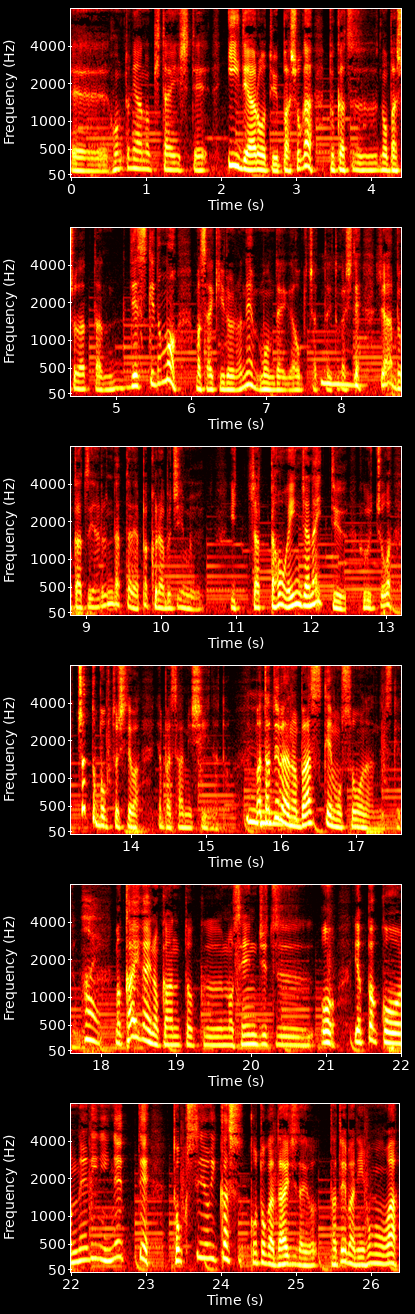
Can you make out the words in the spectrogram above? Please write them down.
えー、本当にあの期待していいであろうという場所が部活の場所だったんですけども、まあ、最近いろいろね問題が起きちゃったりとかして、うん、じゃあ部活やるんだったらやっぱクラブチーム行っちゃった方がいいんじゃないっていう風潮はちょっと僕としてはやっぱり寂しいなと。まあ、例えばあのバスケもそうなんですけども、はい、まあ、海外の監督の戦術をやっぱこう練りに練って特性を生かすことが大事だよ例えば日本は、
